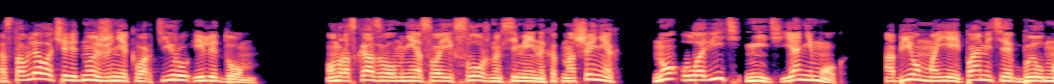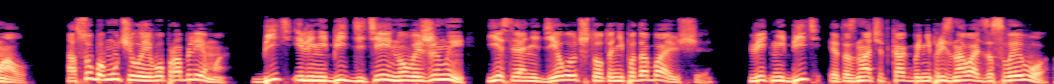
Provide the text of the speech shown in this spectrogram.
оставлял очередной жене квартиру или дом. Он рассказывал мне о своих сложных семейных отношениях, но уловить нить я не мог. Объем моей памяти был мал. Особо мучила его проблема – бить или не бить детей новой жены, если они делают что-то неподобающее. Ведь не бить – это значит как бы не признавать за своего.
